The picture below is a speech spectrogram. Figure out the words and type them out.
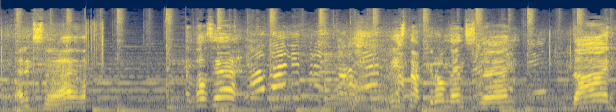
Det er litt snø her ennå. Enda, sier jeg. Ja, det er litt brøytekanter. Vi snakker om den snøen der.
